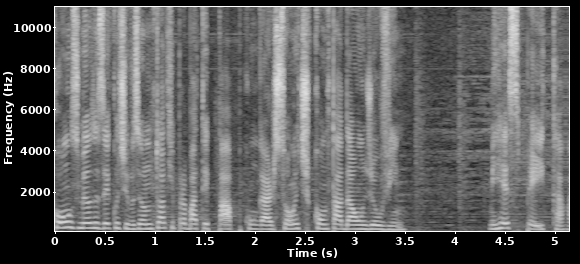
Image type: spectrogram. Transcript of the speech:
com os meus executivos. Eu não tô aqui para bater papo com o garçom e te contar da onde eu vim. Me respeita,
